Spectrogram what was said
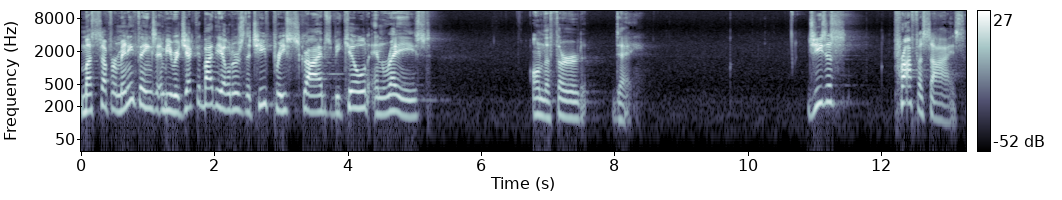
must suffer many things and be rejected by the elders, the chief priests, scribes, be killed and raised on the third day. Jesus prophesies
